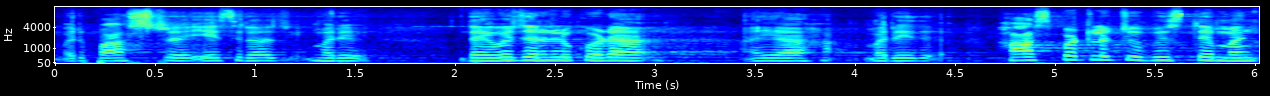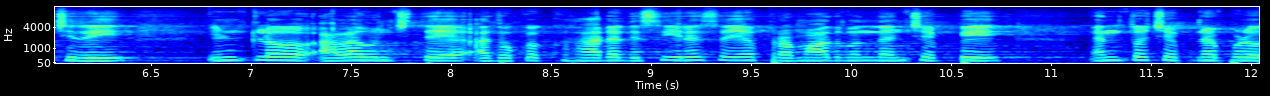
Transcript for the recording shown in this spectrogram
మరి పాస్టర్ యేసురాజు మరి దైవజనులు కూడా అయ్యా మరి హాస్పిటల్లో చూపిస్తే మంచిది ఇంట్లో అలా ఉంచితే అది ఒక్కొక్కసారి అది సీరియస్ అయ్యే ప్రమాదం ఉందని చెప్పి ఎంతో చెప్పినప్పుడు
